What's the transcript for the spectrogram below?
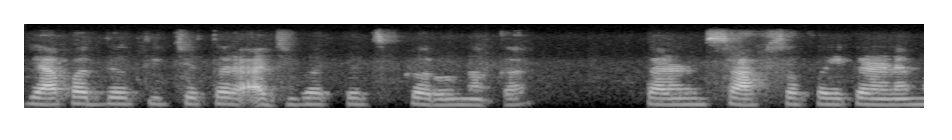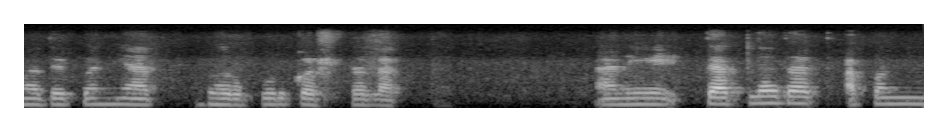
या पद्धतीचे तर अजिबातच करू नका. कारण साफसफाई करण्यामध्ये पण यात भरपूर कष्ट लागतात. आणि त्यातल्या त्यात आपण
